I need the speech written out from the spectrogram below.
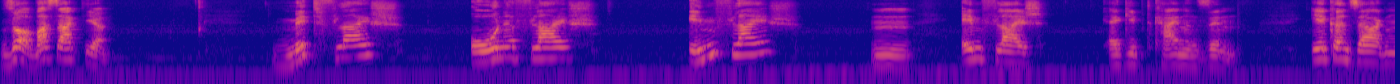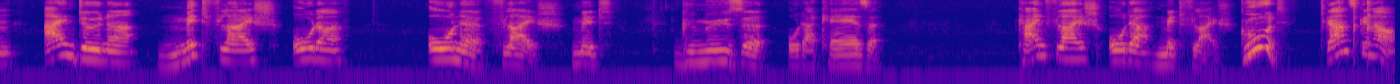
So, was sagt ihr? Mit Fleisch, ohne Fleisch, im Fleisch? Hm, Im Fleisch ergibt keinen Sinn. Ihr könnt sagen, ein Döner mit Fleisch oder ohne Fleisch mit Gemüse oder Käse. Kein Fleisch oder mit Fleisch. Gut, ganz genau.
